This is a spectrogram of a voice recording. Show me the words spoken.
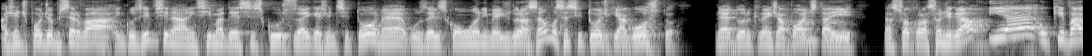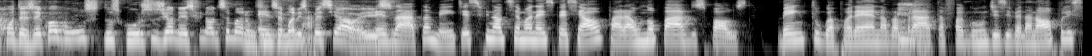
A gente pode observar, inclusive, Sinar, em cima desses cursos aí que a gente citou, né? Alguns deles com um ano e meio de duração. Você citou de que agosto né, do ano que vem já pode uhum. estar aí na sua colação de grau, e é o que vai acontecer com alguns dos cursos já nesse final de semana, um fim de semana especial, é isso? Exatamente. Esse final de semana é especial para o Nopar dos Polos, Bento, Guaporé, Nova Prata, Fagundes e Veranópolis,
